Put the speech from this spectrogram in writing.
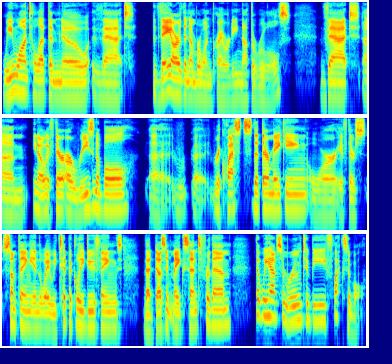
We want to let them know that they are the number one priority, not the rules. That, um, you know, if there are reasonable uh, uh, requests that they're making, or if there's something in the way we typically do things that doesn't make sense for them, that we have some room to be flexible.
